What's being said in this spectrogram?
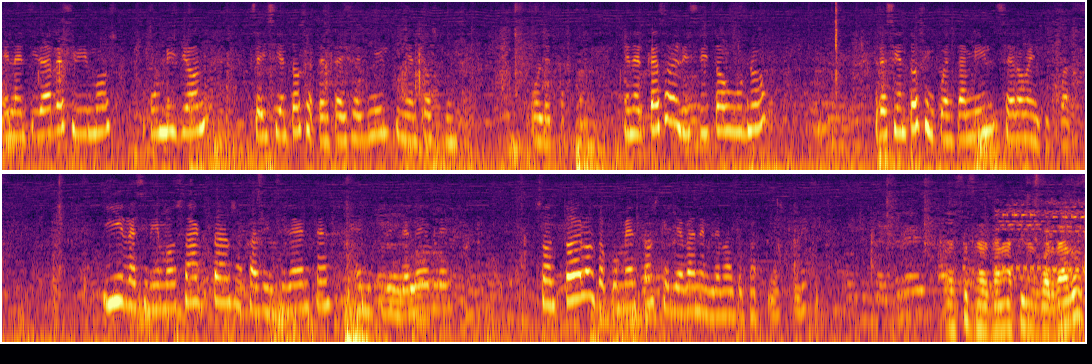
en la entidad recibimos 1.676.515 boletas. En el caso del Distrito 1, 350.024. Y recibimos actas, hojas de incidentes, el indeleble. Son todos los documentos que llevan emblemas de partidos políticos. ¿Estos están aquí guardados?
